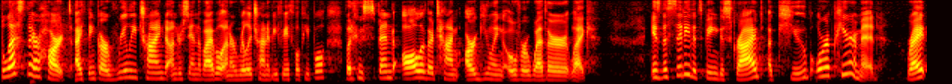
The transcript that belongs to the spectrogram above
bless their heart, I think are really trying to understand the Bible and are really trying to be faithful people, but who spend all of their time arguing over whether, like, is the city that's being described a cube or a pyramid? Right?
